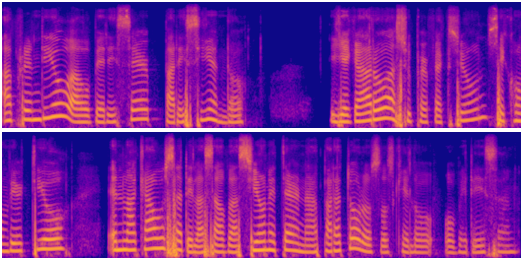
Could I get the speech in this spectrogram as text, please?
aprendió a obedecer padeciendo. Llegado a su perfección, se convirtió en la causa de la salvación eterna para todos los que lo obedecen.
